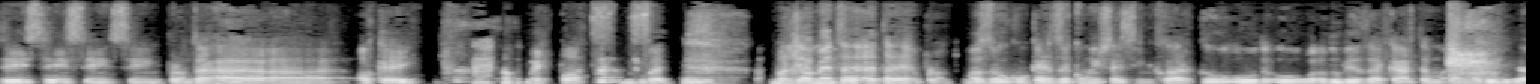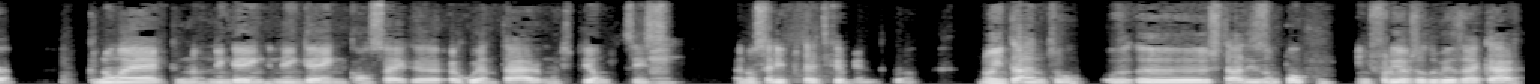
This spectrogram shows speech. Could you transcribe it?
Sim, sim, sim, sim. Pronto, ah, ah, ok. Uma hipótese, não sei. Mas realmente, até, pronto. Mas o que eu quero dizer com isto é assim: claro que o, o, a dúvida da carta é uma dúvida que não é, que ninguém, ninguém consegue aguentar muito tempo, sim, sim, a não ser hipoteticamente. Pronto. No entanto, uh, estádios um pouco inferiores à dúvida da carta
